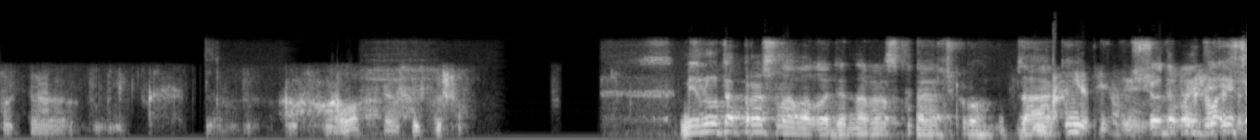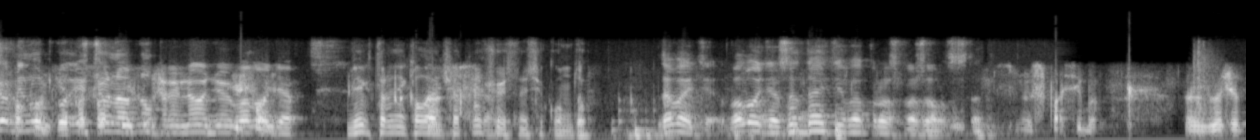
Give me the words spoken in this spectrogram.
Вот, э, алло, я вас не слышу. Минута прошла, Володя, на раскачку. Так, нет, еще давайте, еще минутку, еще на одну прелюдию, Володя. Виктор Николаевич, отключусь на секунду. Давайте, Володя, задайте вопрос, пожалуйста. Спасибо. Значит,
